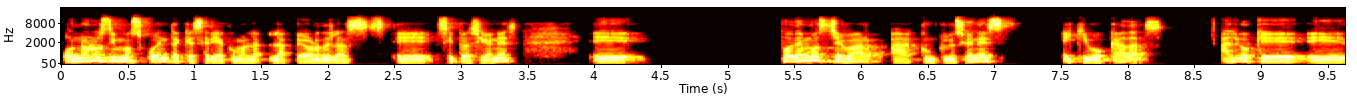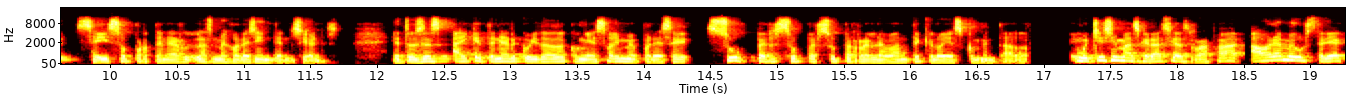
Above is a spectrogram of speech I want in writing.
o no nos dimos cuenta que sería como la, peor de las eh, situaciones, eh, podemos llevar a conclusiones equivocadas algo que eh, se hizo por tener las mejores intenciones. Entonces hay que tener cuidado con eso y me parece súper, súper, súper relevante que lo hayas comentado. Muchísimas gracias, Rafa. Ahora me gustaría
